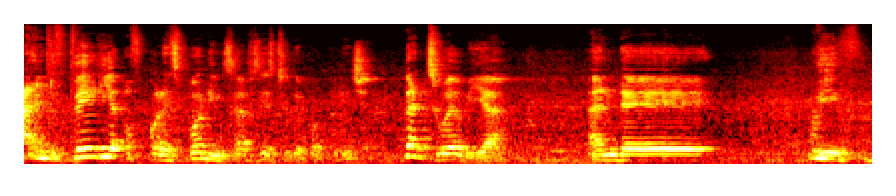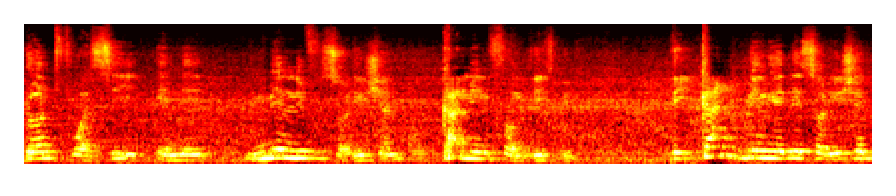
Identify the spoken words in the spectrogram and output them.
and failure of corresponding services to the population. That's where we are. And uh, we don't foresee any meaningful solution coming from these people. They can't bring any solution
